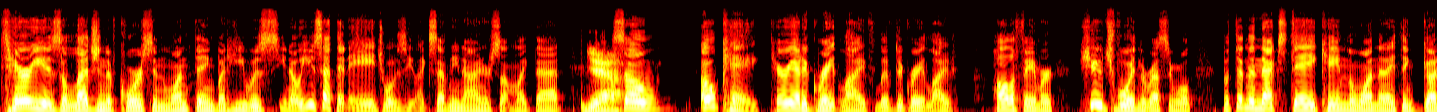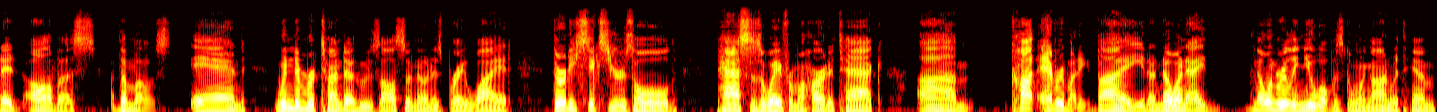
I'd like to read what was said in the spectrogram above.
Terry is a legend, of course, in one thing, but he was, you know, he's at that age. What was he like, seventy nine or something like that? Yeah. So okay, Terry had a great life, lived a great life, Hall of Famer, huge void in the wrestling world. But then the next day came the one that I think gutted all of us the most, and Wyndham Rotunda, who's also known as Bray Wyatt, thirty six years old, passes away from a heart attack. Um, caught everybody by you know no one I no one really knew what was going on with him.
